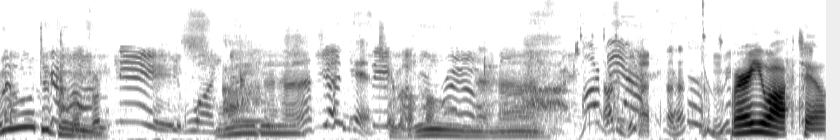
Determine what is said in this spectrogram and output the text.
Rue to go. Rue. Where are you off to?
